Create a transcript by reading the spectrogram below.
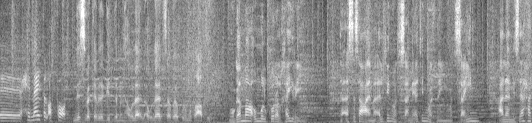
آه، حماية الأطفال. نسبة كبيرة جدا من هؤلاء الأولاد سوف يكونوا متعاطين. مجمع أم القرى الخيري تأسس عام 1992 على مساحة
